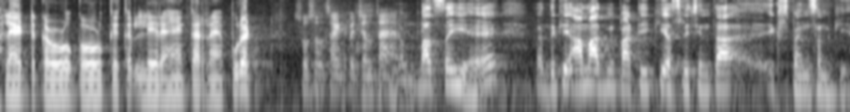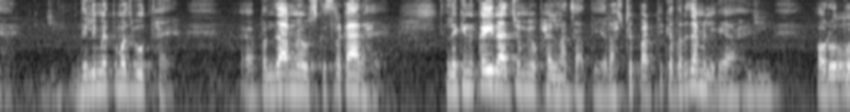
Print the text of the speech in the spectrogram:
फ्लैट करोड़ों करोड़ के कर, ले रहे हैं कर रहे हैं पूरा सोशल साइट पे चलता है बात सही है देखिए आम आदमी पार्टी की असली चिंता एक्सपेंशन की है। जी। दिल्ली में तो मज़बूत है पंजाब में उसकी सरकार है। लेकिन कई राज्यों में वो फैलना चाहती है। राष्ट्रीय पार्टी का दर्जा मिल गया है। और वो तो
